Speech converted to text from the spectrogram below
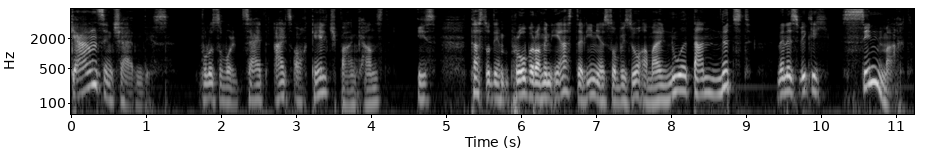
ganz entscheidend ist, wo du sowohl Zeit als auch Geld sparen kannst, ist, dass du den Proberaum in erster Linie sowieso einmal nur dann nützt, wenn es wirklich Sinn macht.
